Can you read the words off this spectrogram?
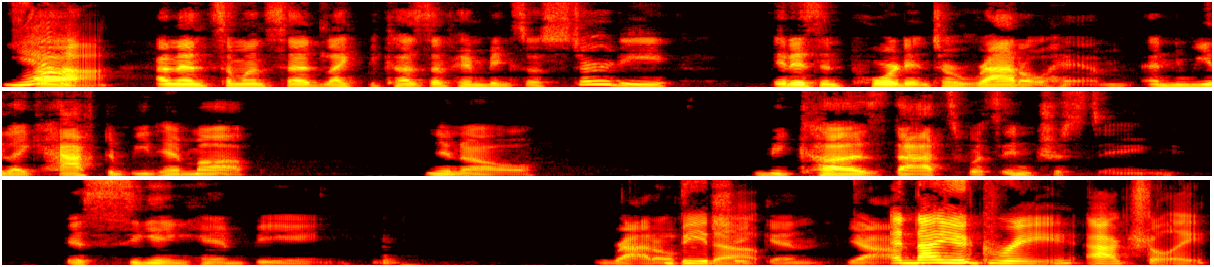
Uh, yeah. And then someone said, like, because of him being so sturdy, it is important to rattle him, and we like have to beat him up, you know, because that's what's interesting is seeing him being rattled, Beat and up. shaken. Yeah, and I agree, actually.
